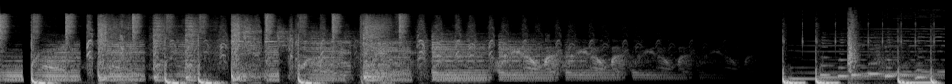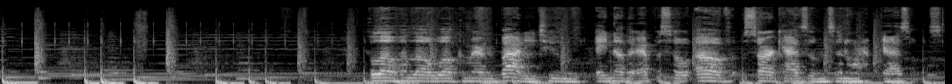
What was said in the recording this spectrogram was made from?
Hello, hello, welcome everybody to another episode of Sarcasms and Orgasms.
